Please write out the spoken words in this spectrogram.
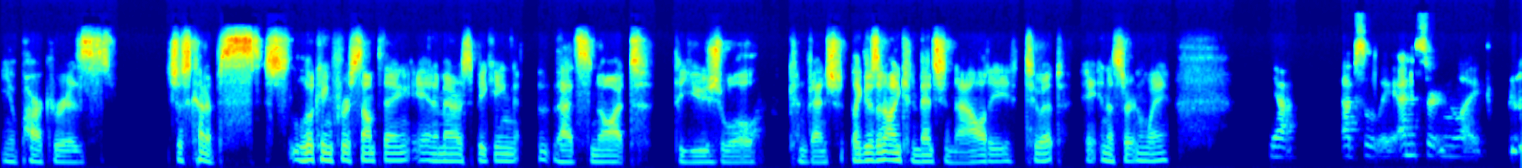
you know Parker is just kind of looking for something in a manner of speaking that's not the usual convention like there's an unconventionality to it in a certain way. Yeah absolutely and a certain like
